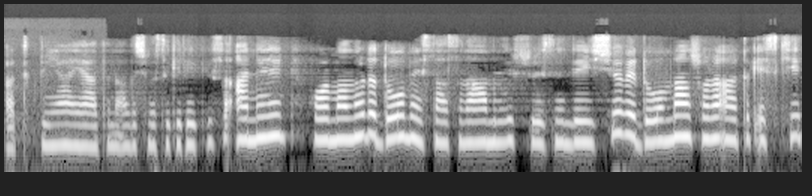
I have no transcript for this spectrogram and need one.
artık dünya hayatına alışması gerekiyorsa annenin hormonları da doğum esnasında hamilelik süresinde değişiyor ve doğumdan sonra artık eski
